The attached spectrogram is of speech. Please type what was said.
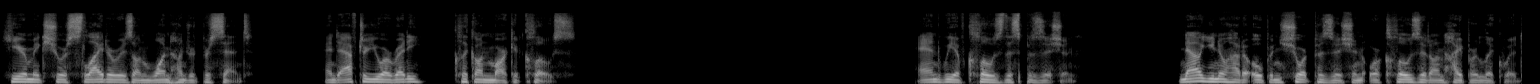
Here, make sure slider is on 100%. And after you are ready, click on Market Close. And we have closed this position. Now you know how to open short position or close it on Hyperliquid.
